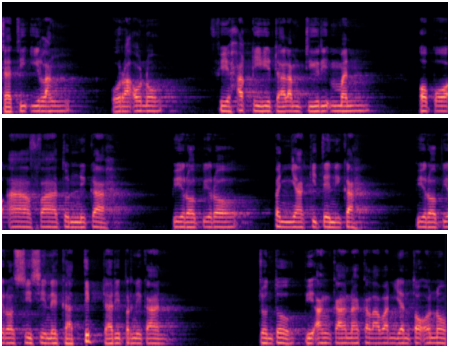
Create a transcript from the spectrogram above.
dadi ilang ora ono fi haqqihi dalam diri man opo afatun nikah piro-piro penyakit nikah piro-piro sisi negatif dari pernikahan. Contoh biangkana kelawan yen ono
